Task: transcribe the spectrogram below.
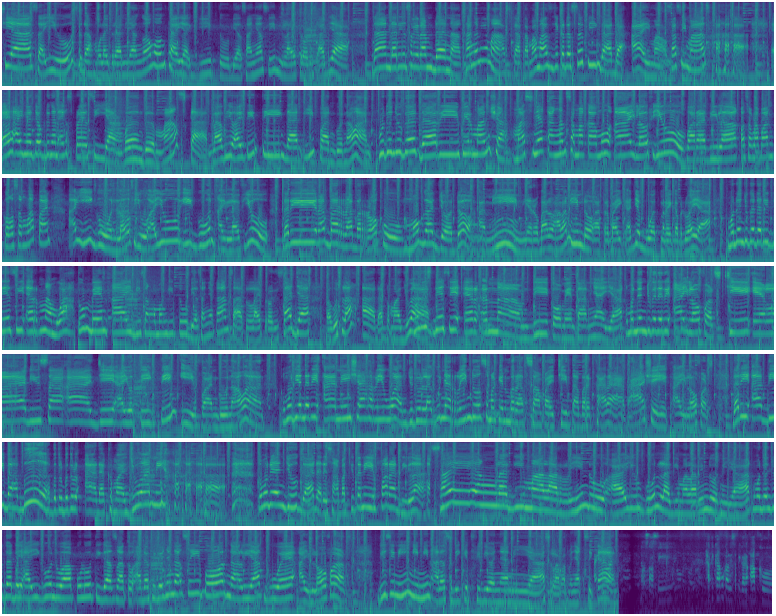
Cia, Sayu sudah mulai berani yang ngomong kayak gitu. Biasanya sih di live terus aja. Dan dari Sri Ramdana kangen ya mas? Kata mama jika ada sepi nggak ada. Ai masa sih mas. Hahaha Eh Ainya jawab dengan ekspresi yang menggemaskan Love you Ai Tinting dan Ivan Gunawan. Kemudian juga dari Firman Syah Masnya kangen sama kamu. I love you. Paradila 0808 Igun love you. Ayu Igun I love you. Dari Rabar Rabar Roku Moga jodoh. Amin. Ya robbal alamin Doa terbaik aja buat mereka berdua ya. Kemudian juga dari Desi R6 Wah tumben Ai bisa ngomong gitu. Biasanya kan saat live Brody saja. Baguslah ada kemajuan. Tulis Desi R6 di komentarnya ya. Kemudian juga dari I Lovers Ciela bisa aja Ayo Ting Ting Ivan Gunawan. Kemudian dari Anisha Hariwan Judul lagunya Rindu Semakin Berat Sampai Cinta Berkarat Asyik I Lovers. Dari Adi Bahbe betul-betul ada kemajuan nih. Kemudian juga dari sahabat kita nih Faradila. Sayang lagi malah rindu. Ayu Gun lagi malah rindu nih ya. Kemudian juga DAI Gun 2031 ada videonya nggak sih Bor? Nggak lihat gue I lovers di sini Mimin ada sedikit videonya nih ya selamat menyaksikan hati kamu kali sepi karena aku.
